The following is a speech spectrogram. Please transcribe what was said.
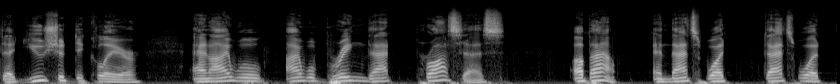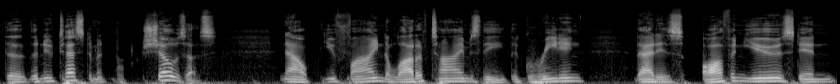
that you should declare, and I will I will bring that process about, and that's what that's what the, the New Testament shows us. Now, you find a lot of times the, the greeting that is often used in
